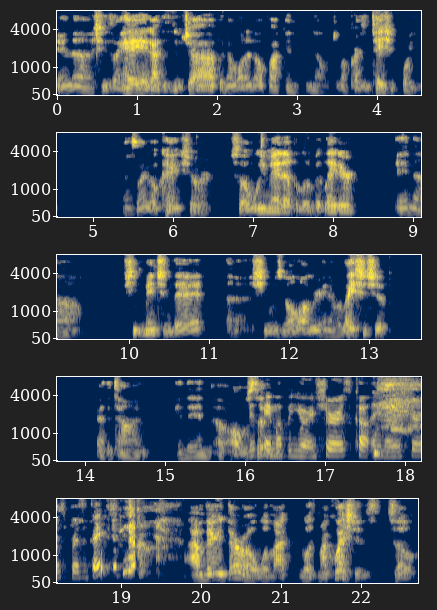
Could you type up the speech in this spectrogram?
And uh, she's like, "Hey, I got this new job, and I want to know if I can, you know, do my presentation for you." I was like, "Okay, sure." So we met up a little bit later, and um, she mentioned that uh, she was no longer in a relationship at the time, and then uh, all of a This sudden, came up in your insurance co- in your insurance presentation. I'm very thorough with my with my questions, so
